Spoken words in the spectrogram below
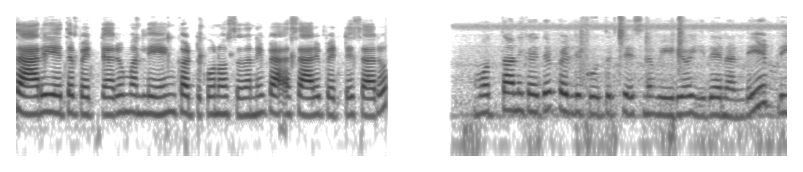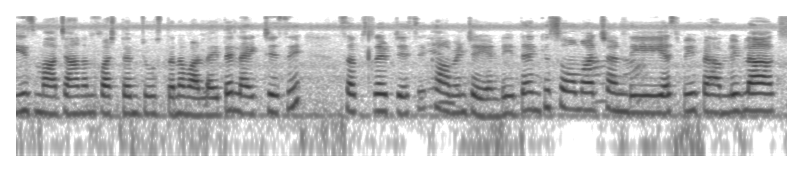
శారీ అయితే పెట్టారు. మళ్ళీ ఏం కట్టుకొని వస్తుందని శారీ పెట్టేశారు. మొత్తానికైతే పెళ్ళి కూతురు చేసిన వీడియో ఇదేనండి. ప్లీజ్ మా ఛానల్ ఫస్ట్ టైం చూస్తున్న వాళ్ళైతే లైక్ చేసి సబ్స్క్రైబ్ చేసి కామెంట్ చేయండి. థ్యాంక్ యూ సో మచ్ అండి. SP family blogs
